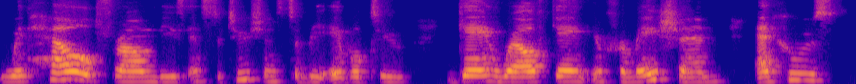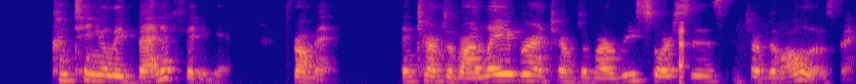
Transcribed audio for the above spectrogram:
withheld from these institutions to be able to gain wealth, gain information, and who's continually benefiting it from it in terms of our labor, in terms of our resources, in terms of all of those things.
